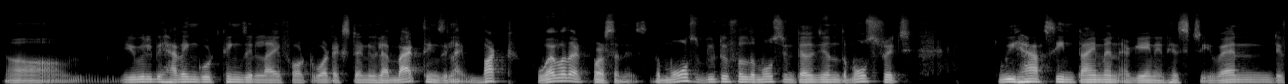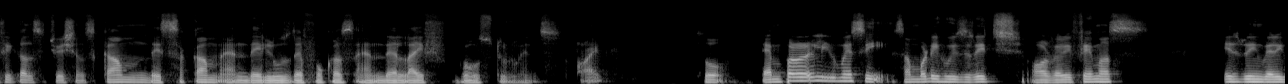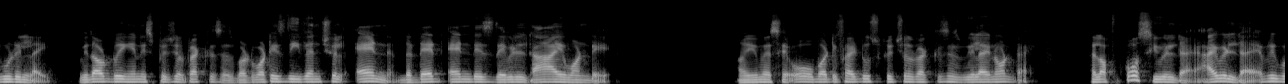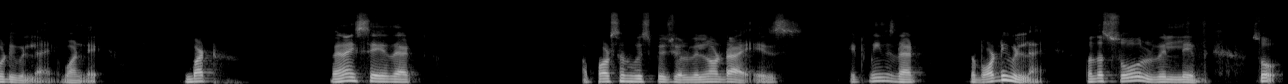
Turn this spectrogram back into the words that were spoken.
um, you will be having good things in life, or to what extent you will have bad things in life. But whoever that person is, the most beautiful, the most intelligent, the most rich, we have seen time and again in history when difficult situations come, they succumb and they lose their focus and their life goes to ruins. right So, temporarily, you may see somebody who is rich or very famous is doing very good in life without doing any spiritual practices. But what is the eventual end? The dead end is they will die one day. Now you may say, oh, but if I do spiritual practices, will I not die? Well, of course you will die. I will die. Everybody will die one day. But when I say that a person who is spiritual will not die, is it means that the body will die, but the soul will live. So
